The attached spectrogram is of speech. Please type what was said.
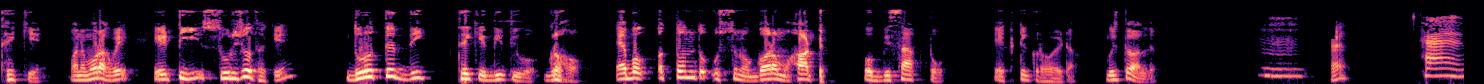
থেকে মানে মনে রাখবে এটি সূর্য থেকে দূরত্বের দিক থেকে দ্বিতীয় গ্রহ এবং অত্যন্ত উষ্ণ গরম হট ও বিষাক্ত একটি গ্রহ এটা। বুঝতে পারলে? হুম। হ্যাঁ? হ্যাঁ।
